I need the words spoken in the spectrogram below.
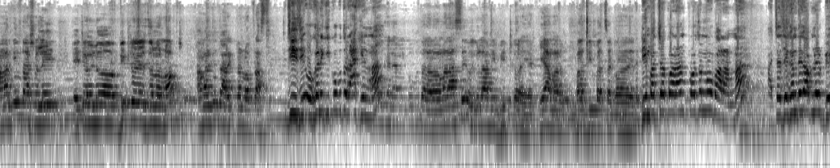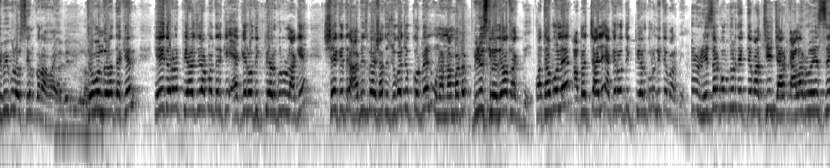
আমার কিন্তু আসলে এটা হইল বিক্রয়ের জন্য লফট আমার কিন্তু আরেকটা লফট আছে। জি জি ওখানে কি কবুতর রাখেন না? ওখানে আমি কবুতর আরও আমার আছে ওইগুলো আমি বিট করাই আর কি আমার বা ডিম বাচ্চা করার ডিম বাচ্চা করান প্রজন্ম বাড়ান না? হ্যাঁ। আচ্ছা যেখান থেকে আপনার বেবিগুলো সেল করা হয়। হ্যাঁ, তো বন্ধুরা দেখেন এই ধরনের পেয়ার যদি আপনাদেরকে একের অধিক পেয়ারগুলো লাগে সেক্ষেত্রে হাফিজ ভাইয়ের সাথে যোগাযোগ করবেন ওনার নাম্বারটা ভিডিও স্ক্রিনে দেওয়া থাকবে। কথা বলে আপনার চাইলে একের অধিক পেয়ারগুলো নিতে পারবেন। রেজার কবুতর দেখতে পাচ্ছি যার কালার রয়েছে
